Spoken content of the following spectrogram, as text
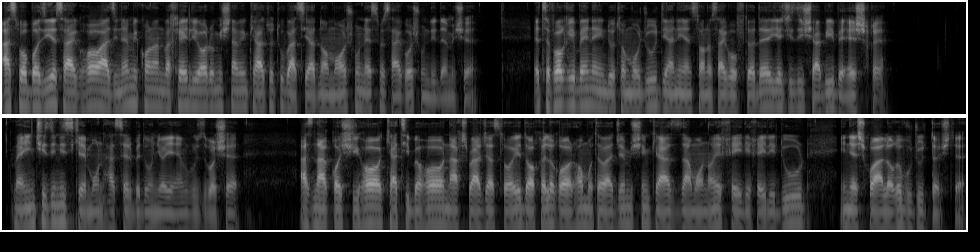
اسباب بازی سگها هزینه می‌کنن و خیلی ها رو میشنویم که حتی تو وصیت‌نامه هاشون اسم سگهاشون دیده میشه. اتفاقی بین این دوتا موجود یعنی انسان و سگ افتاده یه چیزی شبیه به عشقه. و این چیزی نیست که منحصر به دنیای امروز باشه. از نقاشی ها، کتیبه ها، نقش برجسته های داخل غارها متوجه میشیم که از زمانهای خیلی خیلی دور این عشق و علاقه وجود داشته.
